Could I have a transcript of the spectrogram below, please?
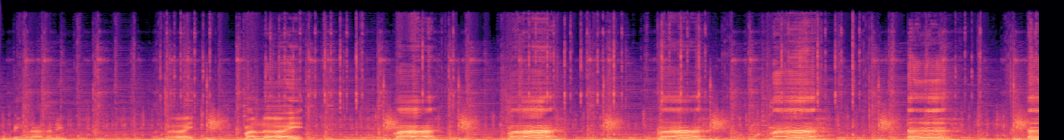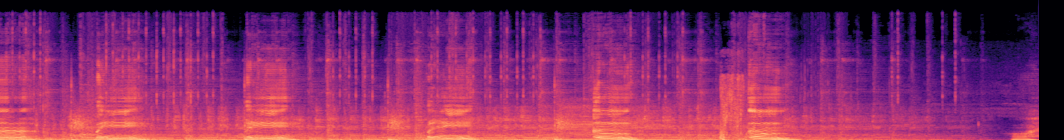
ซอมบี้ข้างหน้าตัวหนึงมาเลย มาเลย มา มา มา มา เออ เออ ตี ตี ตีอืออือ โอ้ย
